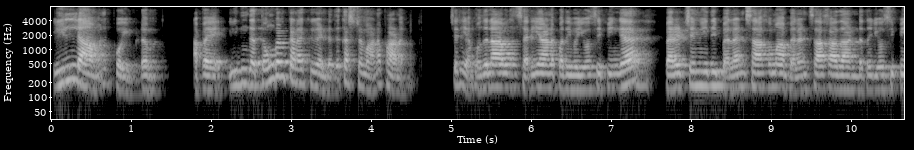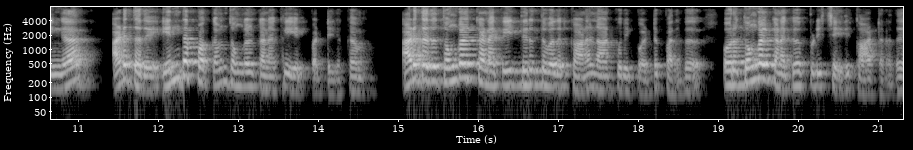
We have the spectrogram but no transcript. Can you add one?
இல்லாமல் போய்விடும். அப்ப இந்த தொங்கல் கணக்கு என்றது கஷ்டமான பாடம். சரியா? முதலாவது சரியான பதிவை யோசிப்பீங்க. பரீட்சை மீதி பேலன்ஸ் ஆகுமா? பேலன்ஸ் ஆகாதான்றதை யோசிப்பீங்க. அடுத்தது எந்த பக்கம் தொங்கல் கணக்கு ஏற்பட்டிருக்கும்? அடுத்தது தொங்கல் கணக்கை திருத்துவதற்கான நாட்குறிப்பேட்டு பதிவு. ஒரு தொங்கல் கணக்கு இப்படி செய்து காட்டுறது.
